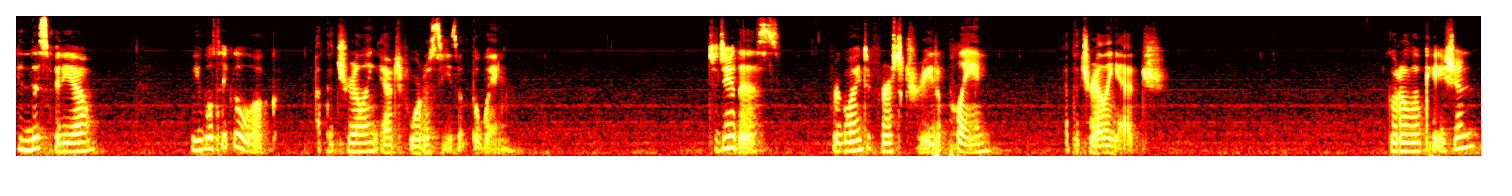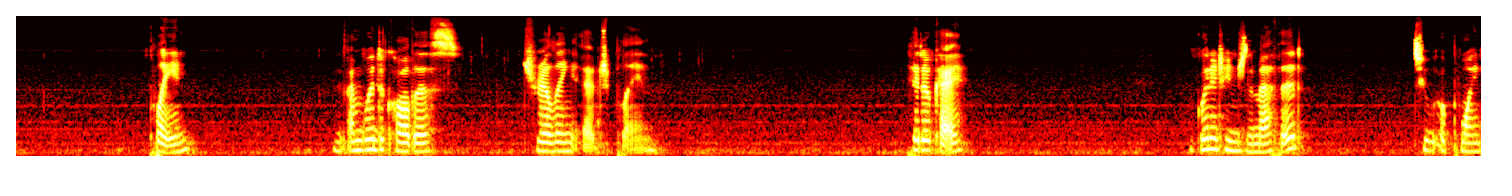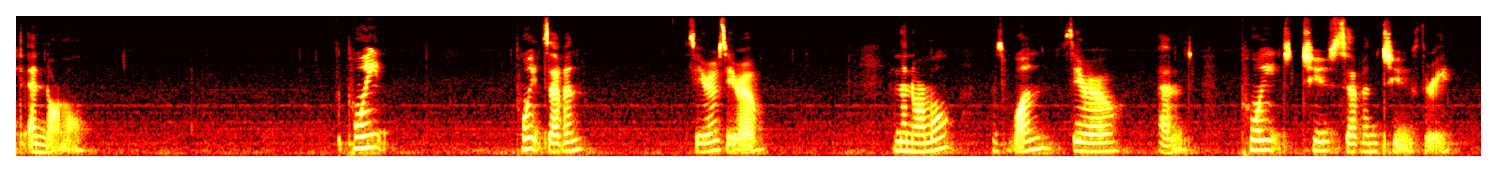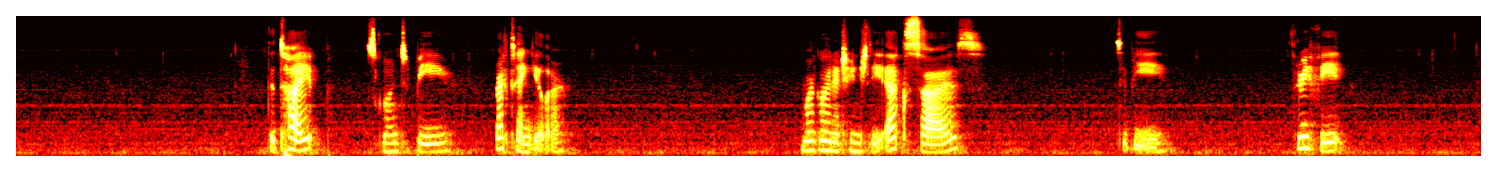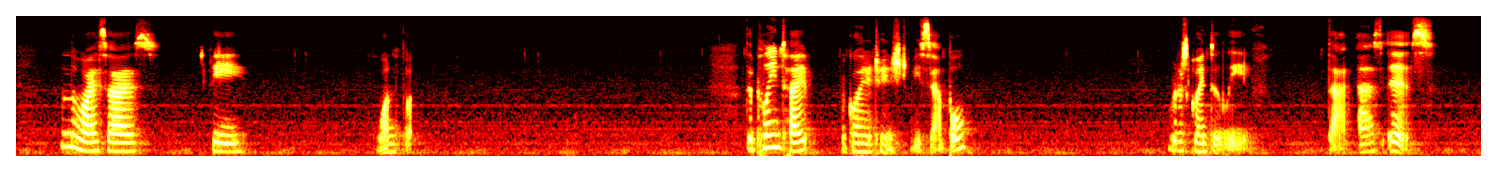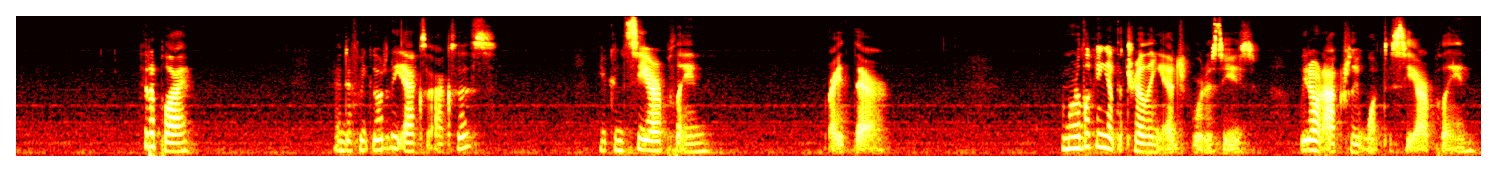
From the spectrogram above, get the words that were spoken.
In this video, we will take a look at the trailing edge vortices of the wing. To do this, we're going to first create a plane at the trailing edge. Go to Location, Plane, I'm going to call this Trailing Edge Plane. Hit OK. I'm going to change the method to a point and normal. The point, point 0.7, 0, 0, and the normal is 1, 0, and 0.2723. The type is going to be rectangular. We're going to change the x size to be 3 feet and the y size to be 1 foot. The plane type we're going to change to be sample. We're just going to leave that as is. Hit apply. And if we go to the x-axis, you can see our plane right there. When we're looking at the trailing edge vortices, we don't actually want to see our plane.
